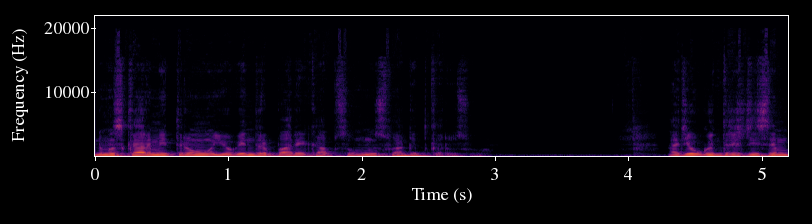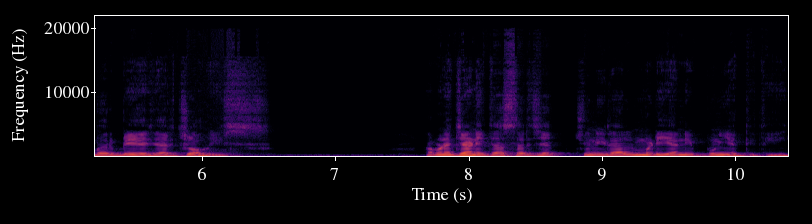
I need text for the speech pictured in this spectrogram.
નમસ્કાર મિત્રો, હું યોગેન્દ્ર પારેખ આપ સૌનું સ્વાગત કરું છું. આજે ઓગણત્રીસ ડિસેમ્બર બે હજાર ચોવીસ. આપણા જાણીતા સર્જક ચુનીલાલ મડિયાની પુણ્યતિથિ.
